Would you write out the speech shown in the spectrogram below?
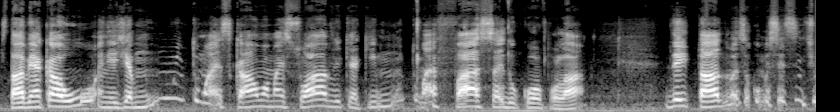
Estava em Acaú, a energia é muito mais calma, mais suave que aqui, muito mais fácil sair do corpo lá. Deitado, mas eu comecei a sentir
